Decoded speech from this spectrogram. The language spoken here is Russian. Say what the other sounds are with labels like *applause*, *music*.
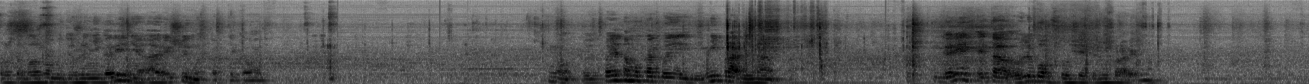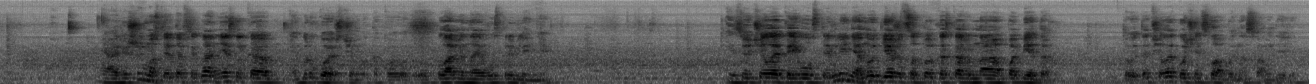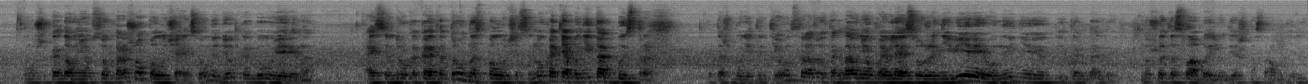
Просто должно быть уже не горение, а решимость практиковать. Ну, то есть поэтому как бы неправильно гореть, это в любом случае это неправильно. А решимость это всегда несколько другое, чем вот такое вот пламенное устремление. Если у человека его устремление, оно держится только, скажем, на победах, то этот человек очень слабый на самом деле. Потому что когда у него все хорошо получается, он идет как бы уверенно. А если вдруг какая-то трудность получится, ну хотя бы не так быстро, это же будет идти, он сразу, тогда у него появляется уже неверие, уныние и так далее. Ну что это слабые люди на самом деле.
